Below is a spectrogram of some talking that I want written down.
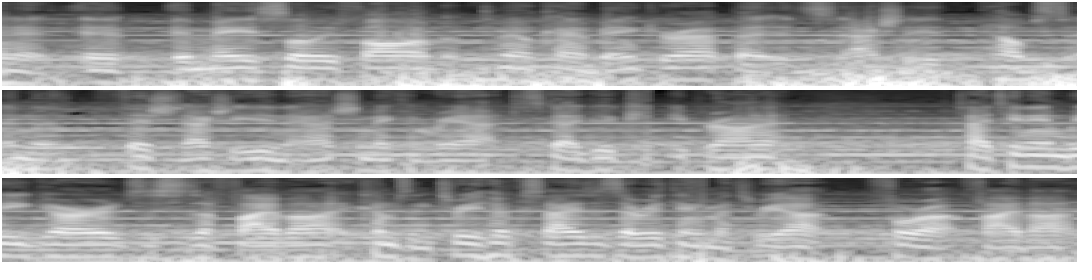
and it, it, it may slowly fall depending on kind of bank you're at, but it's actually it helps in the fish to actually eating it, actually make them react. It's got a good keeper on it. Titanium weed guards. This is a 5-aught. It comes in three hook sizes, everything from a 3-aught, 4-aught, 5-aught,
